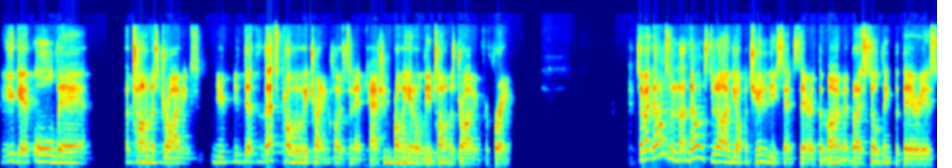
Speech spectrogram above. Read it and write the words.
you get all their autonomous driving. You, that's probably trading close to net cash, and you probably get all the autonomous driving for free. So, mate, no one's no one's denying the opportunity sets there at the moment, but I still think that there is.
